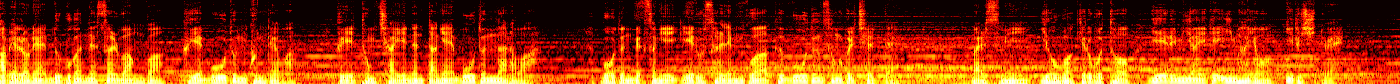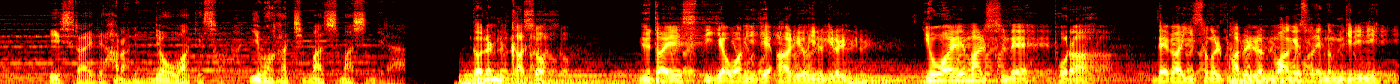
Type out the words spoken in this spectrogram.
바벨론의 누부갓네살 왕과 그의 모든 군대와 그의 통치하에 있는 땅의 모든 나라와 모든 백성이 예루살렘과 그 모든 성읍을 칠 때 말씀이 여호와께로부터 예레미야에게 임하여 이르시되 이스라엘의 하나님 여호와께서 이와 같이 말씀하시니라. 너는 가서 유다의 스디기야 왕에게 아뢰어 이르기를 여호와의 말씀에 보라. 내가 이 성을 바벨론 왕의 손에 넘기리니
